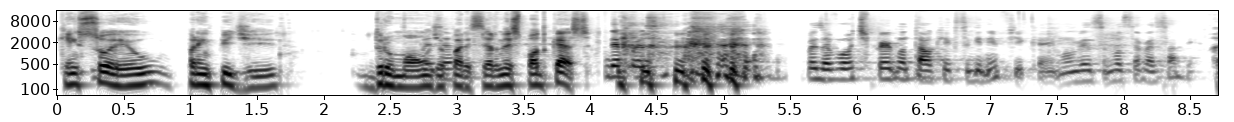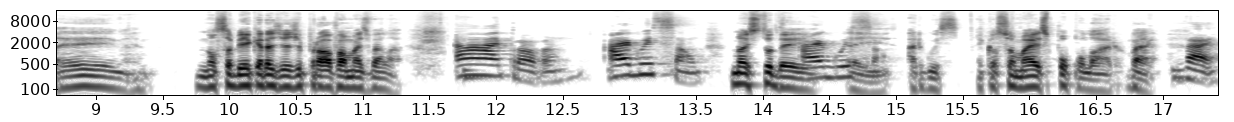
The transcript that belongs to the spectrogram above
Quem sou eu para impedir o Drummond de é. aparecer nesse podcast? Depois, depois eu vou te perguntar o que, que significa. hein? Vamos ver se você vai saber. É, não sabia que era dia de prova, mas vai lá. Ai, prova. Arguição. Não estudei. Arguição. É, arguição. É que eu sou mais popular. Vai. Vai.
